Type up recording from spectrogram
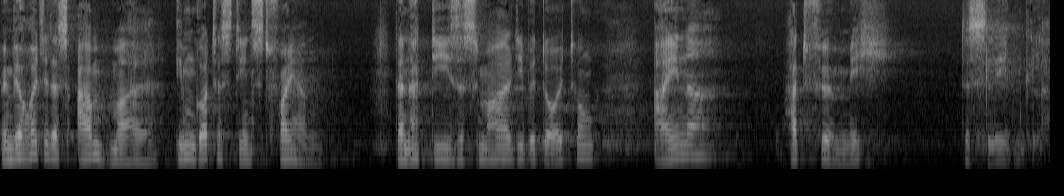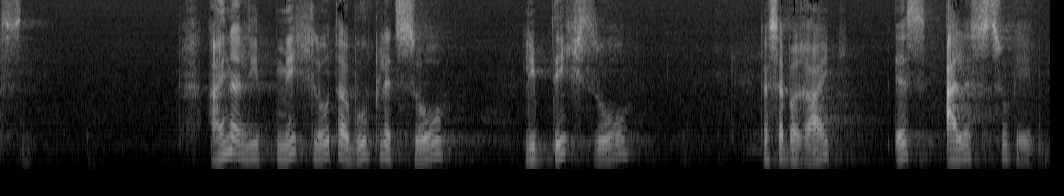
Wenn wir heute das Abendmahl im Gottesdienst feiern, dann hat dieses Mal die Bedeutung, einer hat für mich das Leben gelassen. Einer liebt mich, Lothar Bublitz, so, liebt dich so, dass er bereit ist, alles zu geben.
